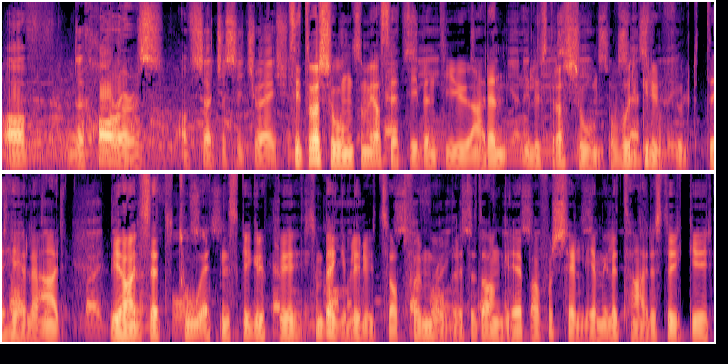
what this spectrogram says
of Situasjonen som vi har sett i Bentiu er en illustrasjon på hvor grufullt det hele er. Vi har sett to etniske grupper som begge blir utsatt for målrettede angrep av forskjellige militære styrker,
